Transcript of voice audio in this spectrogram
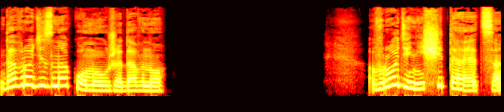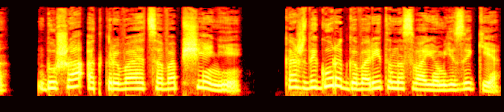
Да вроде знакомы уже давно. Вроде не считается. Душа открывается в общении. Каждый город говорит на своем языке.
